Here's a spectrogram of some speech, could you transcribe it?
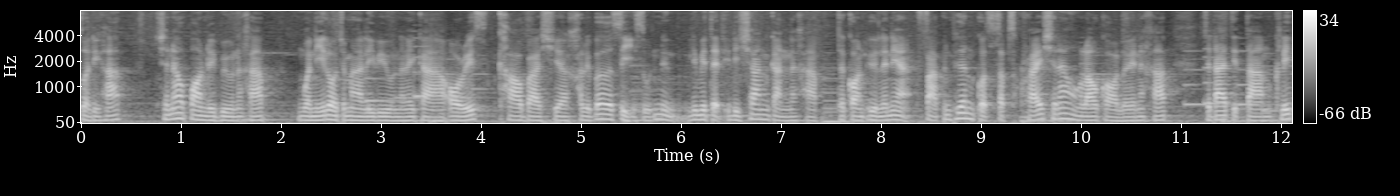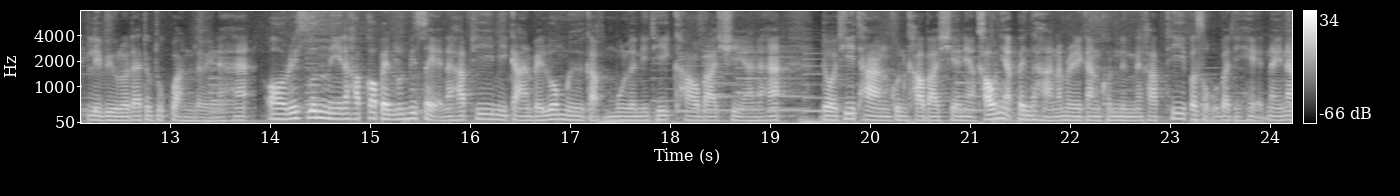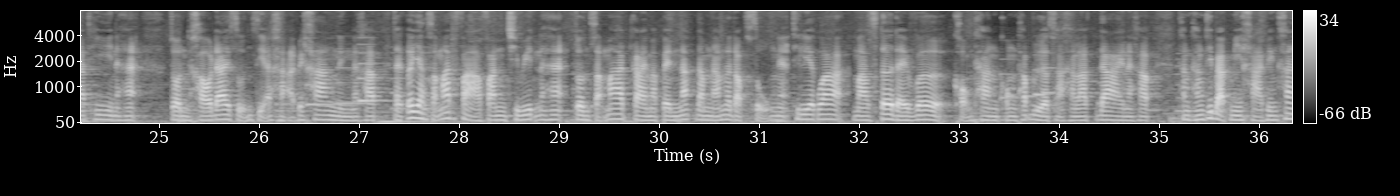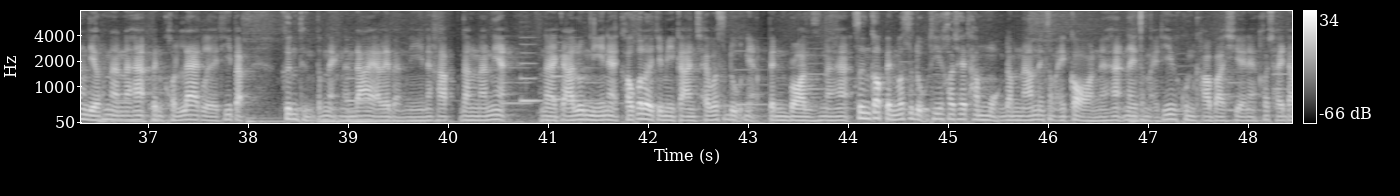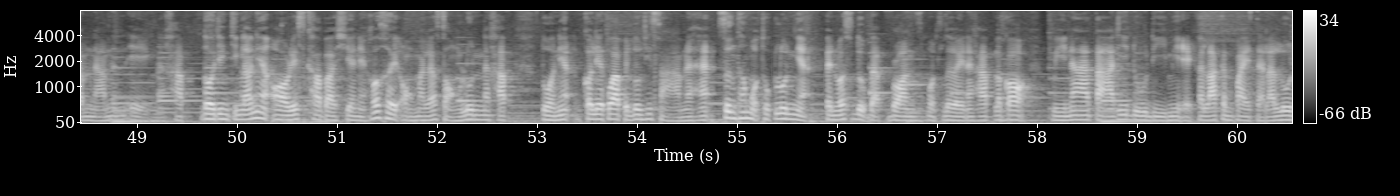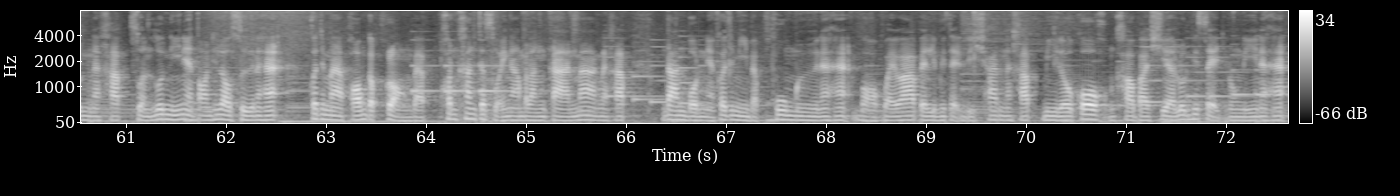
สวัสดีครับ Channel ปอนรีวิวนะครับ วันนี้เราจะมารีวิวนาฬิกา Oris c a l b a c h i a Caliber 401 Limited Edition กันนะครับ แต่ก่อนอื่นแล้วเนี่ย ฝากเพื่อนๆ กด subscribe Channel ของเราก่อนเลยนะครับ จะได้ติดตามคลิปรีวิวเราได้ทุกๆวันเลยนะฮะ Oris รุ่นนี้นะครับ ก็เป็นรุ่นพิเศษนะครับ ที่มีการไปร่วมมือกับมูลนิธิ c a l b a c h i a นะฮะโดยที่ทางคุณคาวบาเชียเนี่ยเขาเนี่ยเป็นทหารอเมริกันคนหนึ่งนะครับที่ประสบอุบัติเหตุในหน้าที่นะฮะจนเขาได้สูญเสียขาไปข้างหนึ่งนะครับแต่ก็ยังสามารถฝ่าฟันชีวิตนะฮะจนสามารถกลายมาเป็นนักดำน้ำระดับสูงเนี่ยที่เรียกว่ามาสเตอร์ไดเวอร์ของทางกองทัพเรือสหรัฐได้นะครับทั้งทั้งๆที่แบบมีขาเพียงข้างเดียวเท่านั้นนะฮะเป็นคนแรกเลยที่แบบ ขึ้นถึงตำแหน่งนั้นได้อะไรแบบนี้นะครับ ดังนั้นเนี่ยนาฬิการุ่นนี้เนี่ยเขาก็เลยจะมีการใช้วัสดุเนี่ยเป็นบรอนซ์นะฮะซึ่งก็เป็นวัสดุที่เขาใช้ทำหมวกดำน้ำในสมัยก่อนนะฮะในสมัยที่คุณคาบาเชียเนี่ยเขาใช้ดำน้ำนั่นเองนะครับโดยจริงๆแล้วเนี่ยออริสคาบาเชียเนี่ยเขาเคยออกมาแล้ว 2 รุ่นนะครับตัวเนี้ยก็เรียกว่าเป็นรุ่นที่ 3 นะฮะซึ่งทั้งหมดทุกรุ่นเนี่ยเป็นวัสดุแบบบรอนซ์หมดเลยนะครับแล้วก็มีหน้าตาที่ดูดีมีเอกลักษณ์กันไปแต่ละรุ่นนะครับส่วนรุ่นนี้เนี่ยตอนที่เราซื้อนะฮะ ก็จะมาพร้อมกับกล่องแบบค่อนข้างจะสวยงามอลังการมากนะครับ ด้านบนเนี่ยก็จะมีแบบคู่มือนะฮะ บอกไว้ว่าเป็น limited edition นะครับ มีโลโก้ของคาบาเชียรุ่นพิเศษอยู่ตรงนี้นะฮะ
